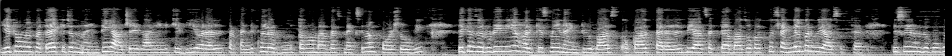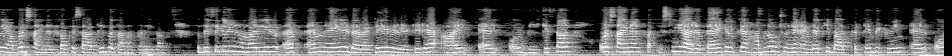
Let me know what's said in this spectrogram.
ये तो हमें पता है कि जब नाइन्टी आ जाएगा, यानी कि बी और एल परपेंडिकुलर हों, तब हमारे पास मैक्सिमम फोर्स होगी। लेकिन ज़रूरी नहीं है हर केस में ही नाइन्टी हो बाज़ अवकात पैरल भी आ सकता है बाज़ अवकात कुछ एंगल पर भी आ सकता है। इसलिए हम लोगों को यहाँ पर साइन अल्फ़ा के साथ ही बताना पड़ेगा। तो बेसिकली हमारी ये जो एफ़ एम है, ये डायरेक्टली रिलेटेड है आई एल और बी के साथ और साइन अल्फ़ा इसलिए आ जाता है क्योंकि हम लोग जो है एंगल की बात करते हैं बिटवीन एल और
